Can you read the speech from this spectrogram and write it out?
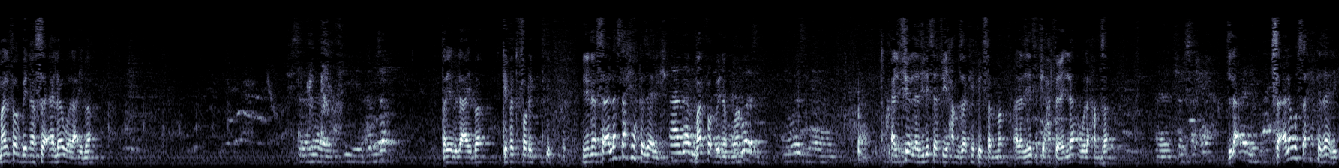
ما الفرق بين سأل ولعب في في طيب لعب كيف تفرق؟ لأن سأل صحيح كذلك. آه، نعم. ما الفرق بينهما؟ الوزن. الوزن. الفعل الذي ليس فيه حمزة كيف يسمى؟ الذي ليس فيه حرف علة ولا حمزة؟ آه، صحيح؟ لا. سأل هو صحيح كذلك.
